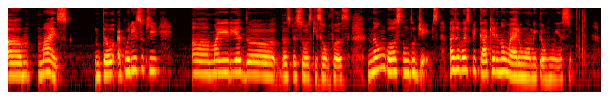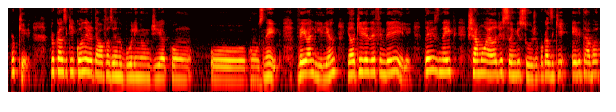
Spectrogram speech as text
Um, mas, então é por isso que a maioria do, das pessoas que são fãs não gostam do James, mas eu vou explicar que ele não era um homem tão ruim assim. Por quê? Por causa que quando ele estava fazendo bullying um dia com o, com o Snape, veio a Lillian e ela queria defender ele. Daí o Snape chamou ela de sangue sujo por causa que ele estava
